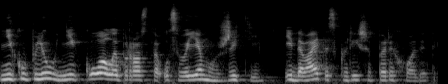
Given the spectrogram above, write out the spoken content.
не куплю ніколи просто у своєму житті. І давайте скоріше переходити.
